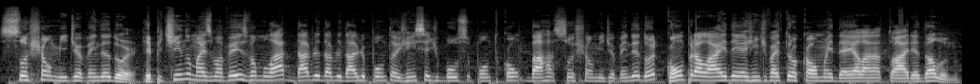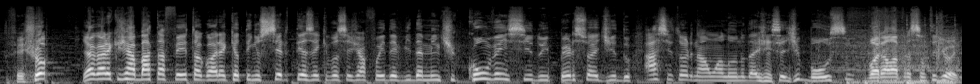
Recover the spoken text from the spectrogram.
social media vendedor. Repetindo mais uma vez, vamos lá, www.agenciadebolso.com barra social media vendedor. Compra lá e daí a gente vai trocar uma ideia lá na tua área do aluno. Fechou? E agora que já bata feito, agora que eu tenho certeza que você já foi devidamente convencido e persuadido a se tornar um aluno da agência de bolso, bora lá para o assunto de hoje.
